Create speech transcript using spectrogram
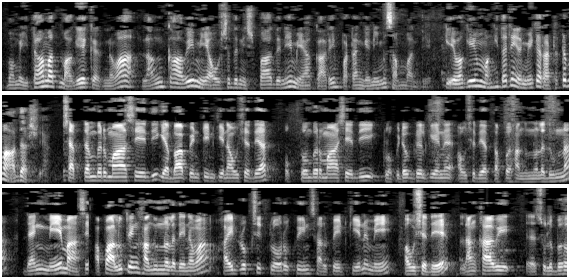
මම ඉතාමත්ම අගය කරනවා ලංකාවේ මේ ඖෂධ නිෂ්පාදනය මේ ආකාරයෙන් පටන් ගැනීම සම්බන්ධයෙන්. ඒ වගේම මම හිතන්නේ මේක රටටම ආදර්ශයක්. සැප්තැම්බර් මාසයේදී ගැබාපෙන්ටින් කියන ඖෂධයත් ඔක්තෝබර් මාසයේදී ක්ලොපිඩොග්‍රල් කියන ඖෂධයත් අප හඳුන්වලා දුන්නා. දැන් මේ මාසේ අප අලුතෙන් හඳුන්වලා දෙනවා හයිඩ්‍රොක්සි ක්ලෝරොක්වින් සල්ෆේට් කියන මේ ඖෂධය. ලංකාවේ සුලභව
